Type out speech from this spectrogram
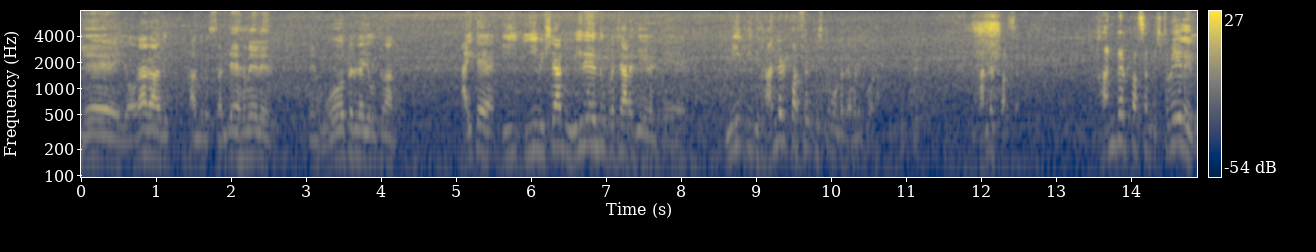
ఏ యోగా కాదు అందులో సందేహమే లేదు. నేను ఓపెన్గా చెబుతున్నాను. అయితే ఈ ఈ విషయాన్ని మీరే ఎందుకు ప్రచారం చేయాలంటే మీకు ఇది హండ్రెడ్ పర్సెంట్ ఇష్టం ఉండదు ఎవరికి కూడా. హండ్రెడ్ పర్సెంట్. హండ్రెడ్ పర్సెంట్ ఇష్టమే లేదు.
